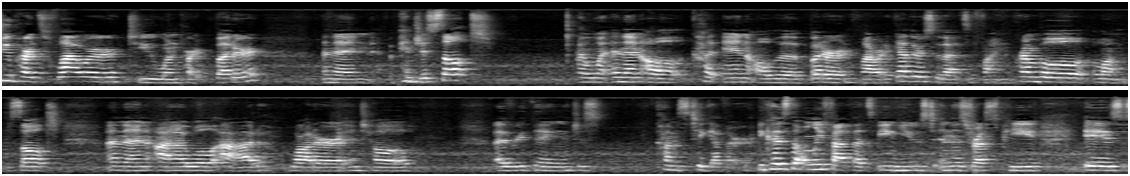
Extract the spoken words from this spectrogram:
two parts flour to one part butter and then a pinch of salt and then I'll cut in all the butter and flour together so that's a fine crumble along with the salt and then I will add water until everything just comes together. Because the only fat that's being used in this recipe is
